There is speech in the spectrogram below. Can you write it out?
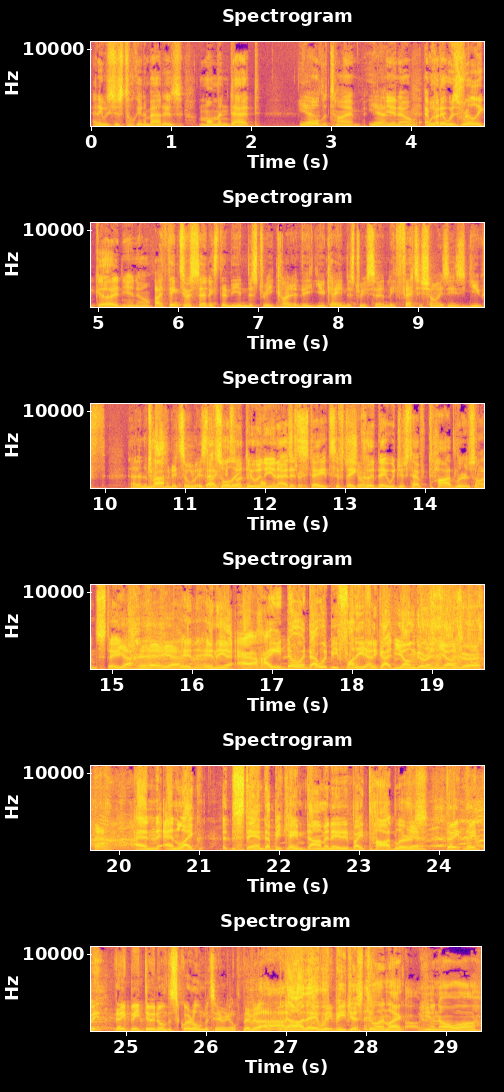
and he was just talking about his mom and dad Yeah. all the time. Yeah. you know. Well, but the- it was really good. You know. I think to a certain extent, the industry kind of the UK industry certainly fetishizes youth, and at the moment it's all it's That's like, all they like do in the United industry. States. If they Sure. could, they would just have toddlers on stage. Yeah, yeah. In, in the ah, how you doing? That would be funny Yeah. if they got younger and younger, and and like stand up became dominated by toddlers. Yeah, they, they'd be they'd be doing all the squirrel material. They'd be like, ah, No, they would be just doing like, oh, you know, uh,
